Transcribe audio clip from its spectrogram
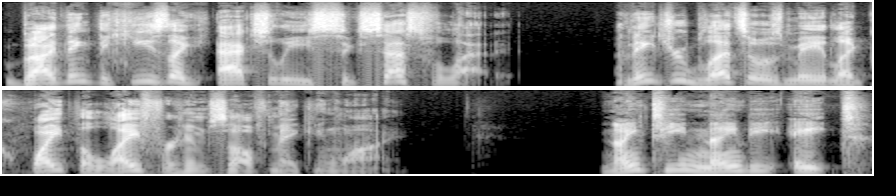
But I think that he's like actually successful at it. I think Drew Bledsoe has made like quite the life for himself making wine. 1998,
